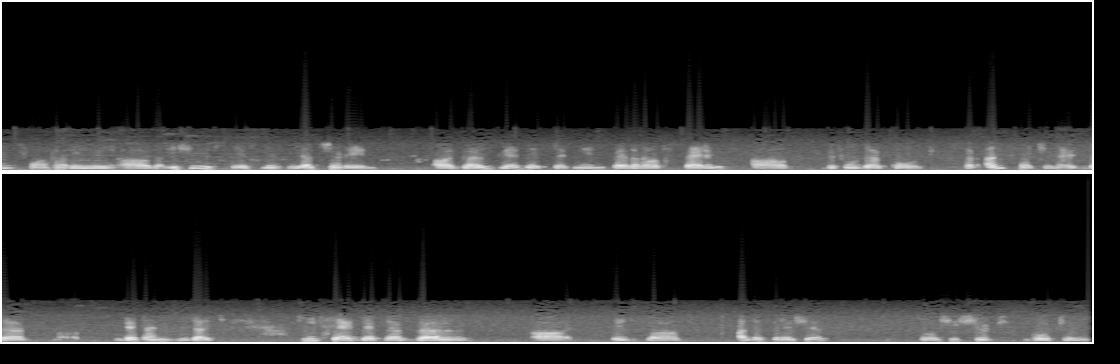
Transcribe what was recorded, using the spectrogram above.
thanks for having me. Uh, the issue is this, yesterday, uh, girls gave their statement favor of parents uh, before the court. But unfortunate, the uh, daytime judge, he said that the girl uh, is uh, under pressure, so she should go to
